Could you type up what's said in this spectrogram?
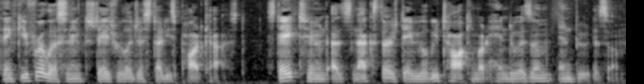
Thank you for listening to today's Religious Studies podcast. Stay tuned as next Thursday we will be talking about Hinduism and Buddhism.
